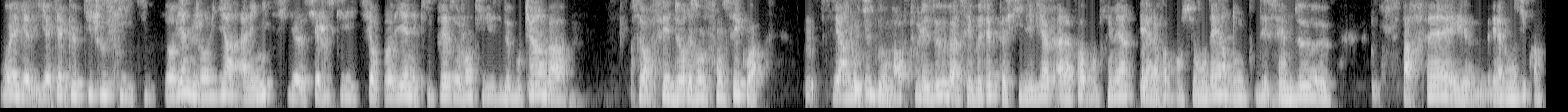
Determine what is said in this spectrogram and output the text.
Ouais, il y a, il y a quelques petites choses qui, qui reviennent, mais j'ai envie de dire, à la limite, s'il y a des choses qui, qui reviennent et qui plaisent aux gens qui lisent les deux bouquins, bah, ça leur fait deux raisons de foncer, quoi. Mm. S'il y a un outil dont on parle tous les deux, bah, c'est peut-être parce qu'il est viable à la fois pour le primaire et à la fois pour le secondaire, donc des CM2, euh, c'est parfait et, euh, et allons-y, quoi.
